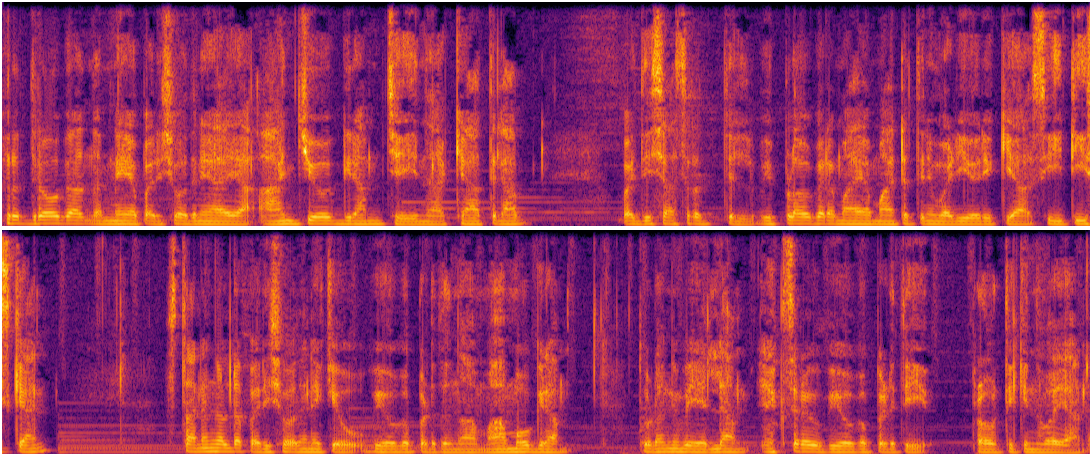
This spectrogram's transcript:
ഹൃദ്രോഗ നിർണയ പരിശോധനയായ ആൻജിയോഗ്രാം ചെയ്യുന്ന കാത്തലാബ് വൈദ്യശാസ്ത്രത്തിൽ വിപ്ലവകരമായ മാറ്റത്തിന് വഴിയൊരുക്കിയ സി ടി സ്കാൻ സ്ഥലങ്ങളുടെ പരിശോധനയ്ക്ക് ഉപയോഗപ്പെടുത്തുന്ന മാമോഗ്രാം തുടങ്ങിയവയെല്ലാം എക്സ്റേ ഉപയോഗപ്പെടുത്തി പ്രവർത്തിക്കുന്നവയാണ്.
